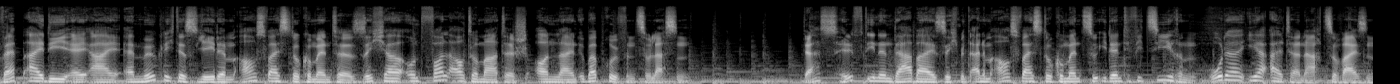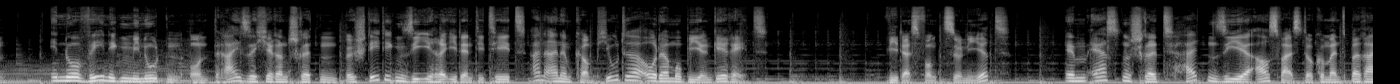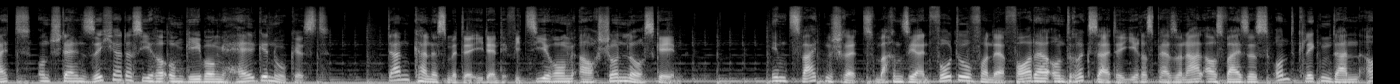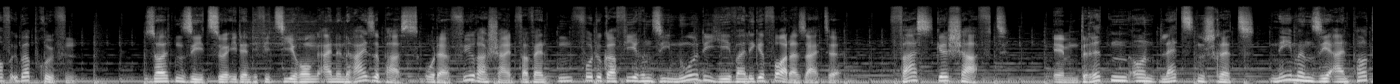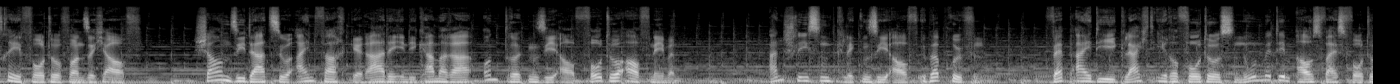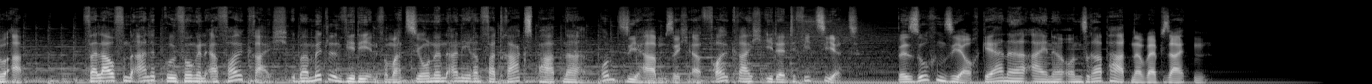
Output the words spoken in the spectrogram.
WebID AI ermöglicht es jedem, Ausweisdokumente sicher und vollautomatisch online überprüfen zu lassen. Das hilft Ihnen dabei, sich mit einem Ausweisdokument zu identifizieren oder Ihr Alter nachzuweisen. In nur wenigen Minuten und drei sicheren Schritten bestätigen Sie Ihre Identität an einem Computer oder mobilen Gerät. Wie das funktioniert? Im ersten Schritt halten Sie Ihr Ausweisdokument bereit und stellen sicher, dass Ihre Umgebung hell genug ist. Dann kann es mit der Identifizierung auch schon losgehen. Im zweiten Schritt machen Sie ein Foto von der Vorder- und Rückseite Ihres Personalausweises und klicken dann auf Überprüfen. Sollten Sie zur Identifizierung einen Reisepass oder Führerschein verwenden, fotografieren Sie nur die jeweilige Vorderseite. Fast geschafft! Im dritten und letzten Schritt nehmen Sie ein Porträtfoto von sich auf. Schauen Sie dazu einfach gerade in die Kamera und drücken Sie auf Foto aufnehmen. Anschließend klicken Sie auf Überprüfen. WebID gleicht Ihre Fotos nun mit dem Ausweisfoto ab. Verlaufen alle Prüfungen erfolgreich, übermitteln wir die Informationen an Ihren Vertragspartner und Sie haben sich erfolgreich identifiziert. Besuchen Sie auch gerne eine unserer Partner-Webseiten.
